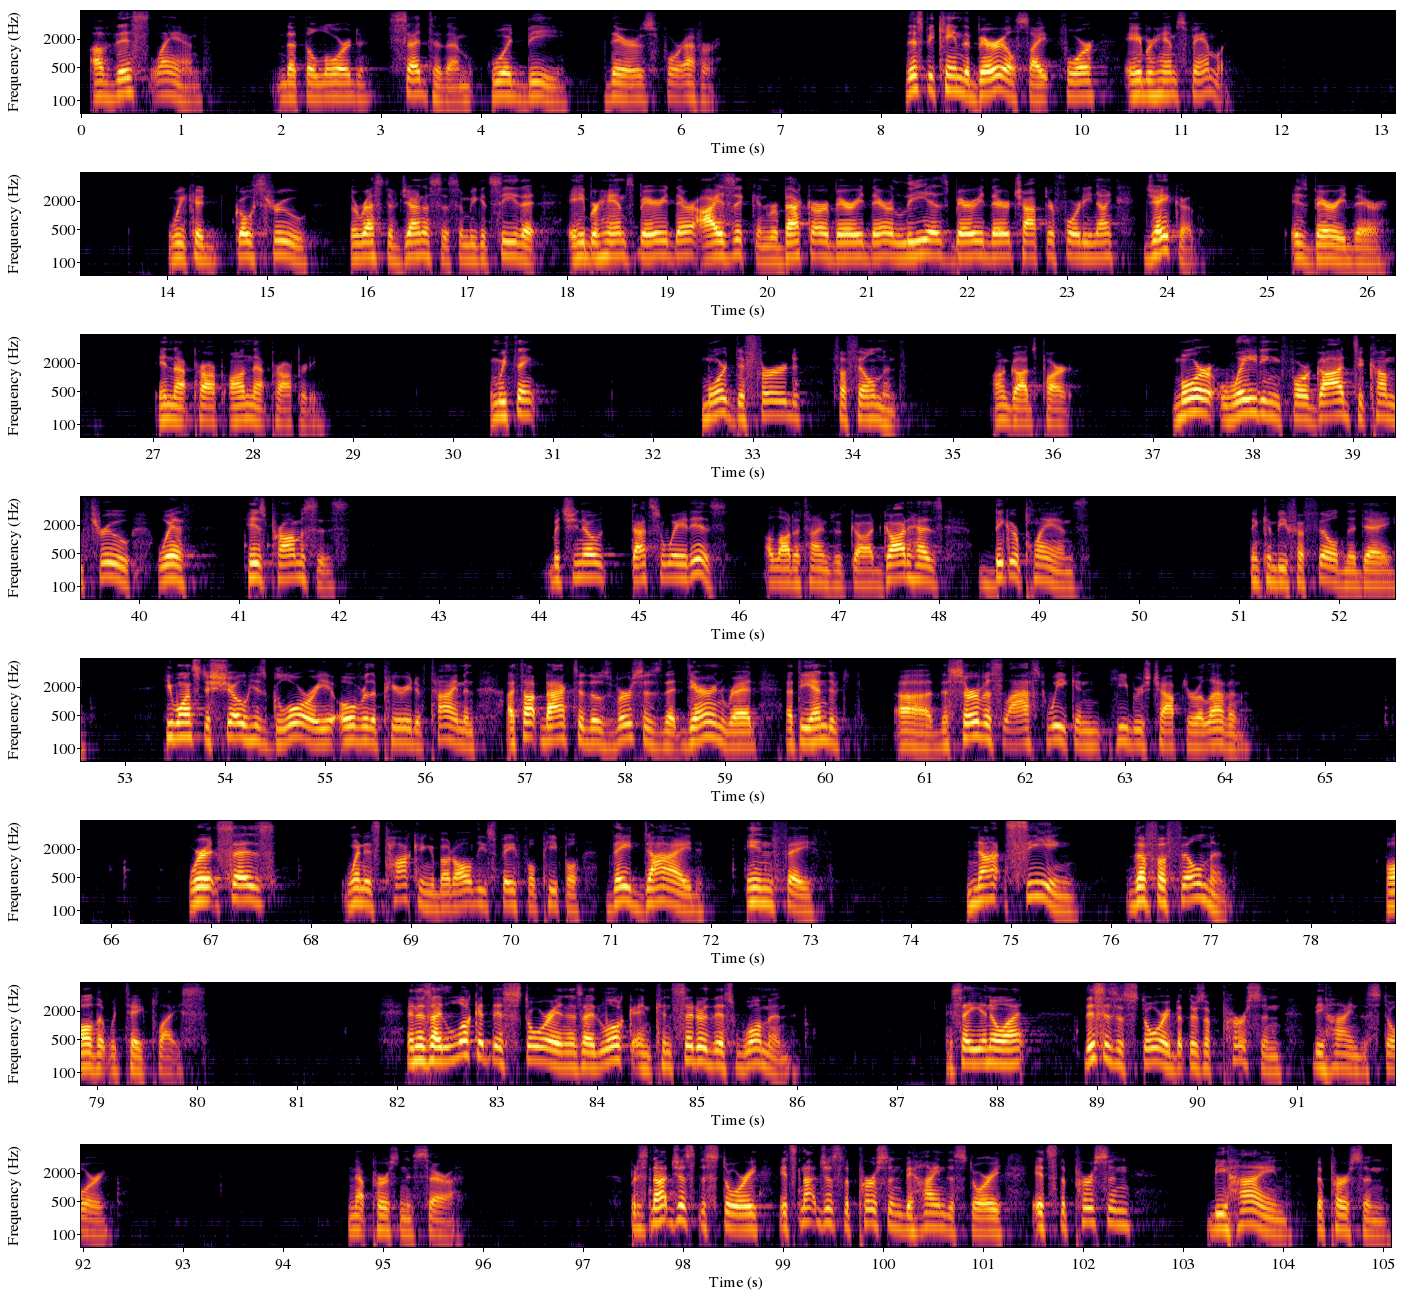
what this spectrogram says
of this land that the Lord said to them would be theirs forever. This became the burial site for Abraham's family. We could go through the rest of Genesis and we could see that Abraham's buried there. Isaac and Rebekah are buried there. Leah's buried there, chapter 49. Jacob is buried there in that prop- on that property. And we think more deferred fulfillment on God's part, more waiting for God to come through with his promises. But you know, that's the way it is a lot of times with God. God has bigger plans than can be fulfilled in a day. He wants to show his glory over the period of time. And I thought back to those verses that Darren read at the end of uh, the service last week in Hebrews chapter 11, where it says, when it's talking about all these faithful people, they died in faith, not seeing the fulfillment of all that would take place. And as I look at this story and as I look and consider this woman, I say, you know what? This is a story, but there's a person behind the story. And that person is Sarah. But it's not just the story, it's not just the person behind the story, it's the person behind the person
